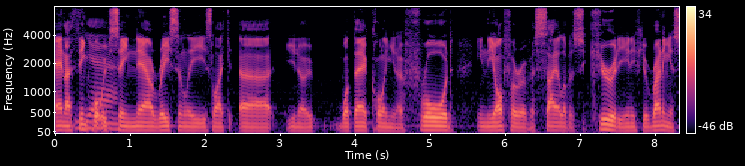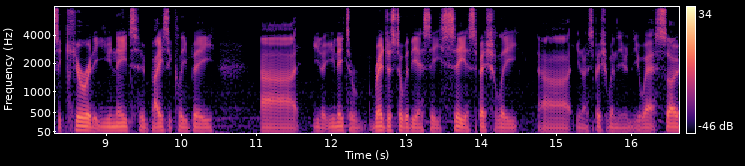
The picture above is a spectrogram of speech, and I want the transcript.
And I think yeah. what we've seen now recently is like, uh, you know, what they're calling, you know, fraud in the offer of a sale of a security. And if you're running a security, you need to basically be uh, you know, you need to register with the SEC, especially uh, you know, especially when you're in the US. So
